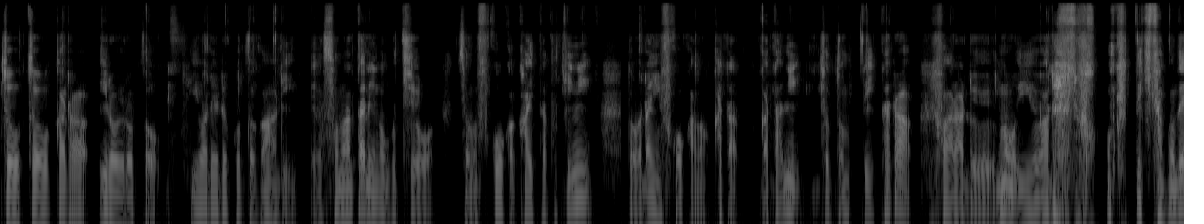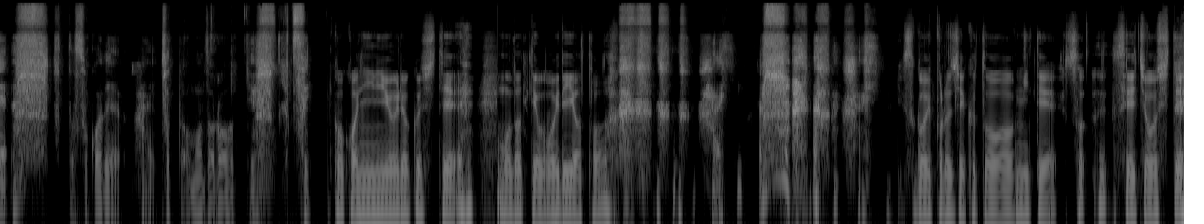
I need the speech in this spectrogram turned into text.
上長から色々と言われることがあり、そのあたりの愚痴を、その福岡書いた時に、LINE 福岡の方々にちょっと持っていたら、ファラルの URL を 送ってきたので、っとそこで、はい、ちょっと戻ろうっていう ここに入力して 戻っておいでよとはい。すごいプロジェクトを見て成長して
